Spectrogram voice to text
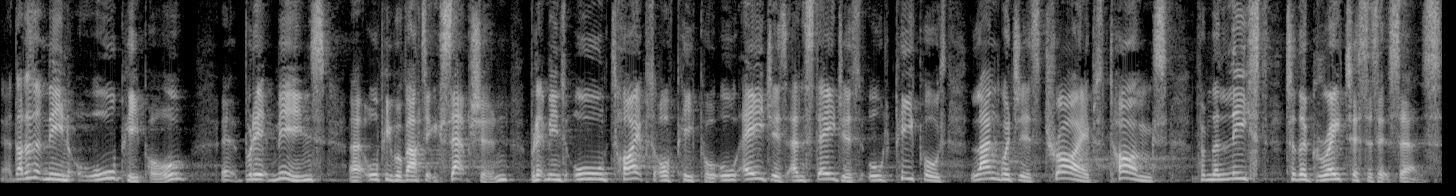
That doesn't mean all people, uh, but it means uh, all people without exception, but it means all types of people, all ages and stages, all peoples, languages, tribes, tongues, from the least to the greatest, as it says.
